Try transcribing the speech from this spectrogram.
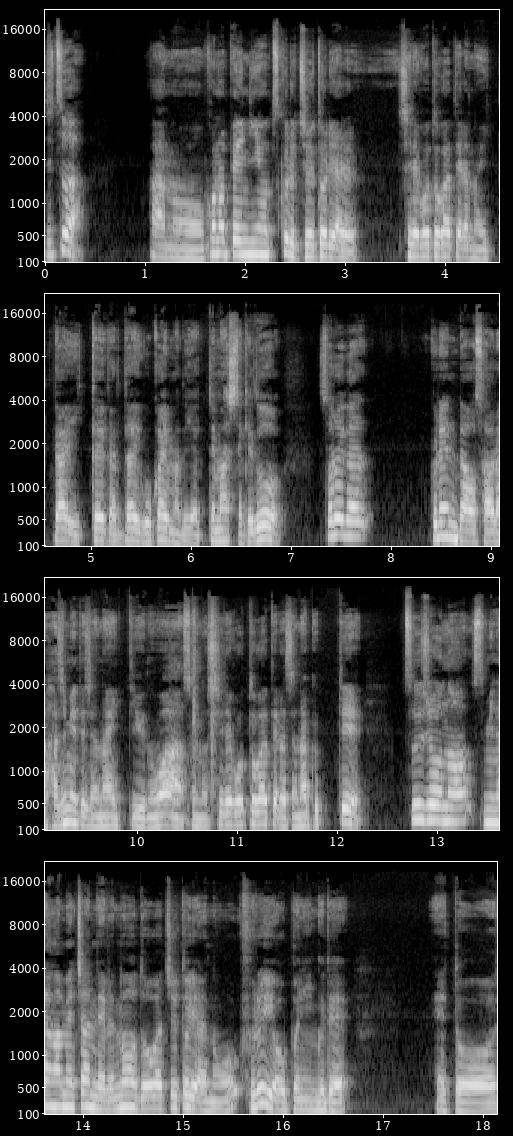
実は、あの、このペンギンを作るチュートリアル、知れ事がてらの第1回から第5回までやってましたけど、それがブレンダーを触る初めてじゃないっていうのは、その知れ事がてらじゃなくって、通常の墨長めチャンネルの動画チュートリアルの古いオープニングで、えっと、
